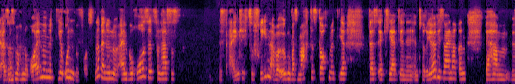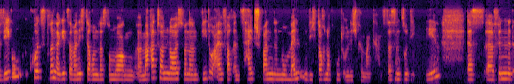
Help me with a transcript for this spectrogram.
Also das mhm. machen Räume mit dir unbewusst. Ne? Wenn du in einem Büro sitzt und hast es bist eigentlich zufrieden, aber irgendwas macht es doch mit dir. Das erklärt dir eine Interieurdesignerin. Wir haben Bewegung kurz drin. Da geht es aber nicht darum, dass du morgen äh, Marathon läufst, sondern wie du einfach in zeitspannenden Momenten dich doch noch gut um dich kümmern kannst. Das sind so die Ideen. Das äh, findet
